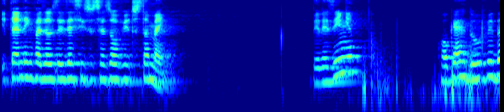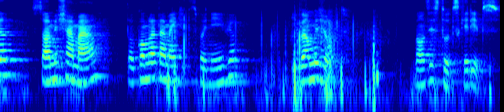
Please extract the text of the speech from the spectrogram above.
e tentem fazer os exercícios resolvidos também. Belezinha? Qualquer dúvida, só me chamar. Estou completamente disponível. E vamos junto. Bons estudos, queridos.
